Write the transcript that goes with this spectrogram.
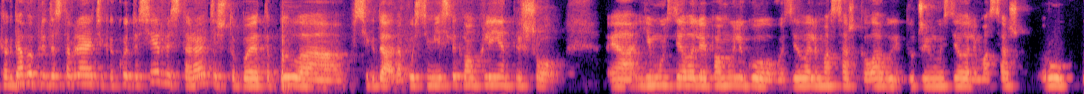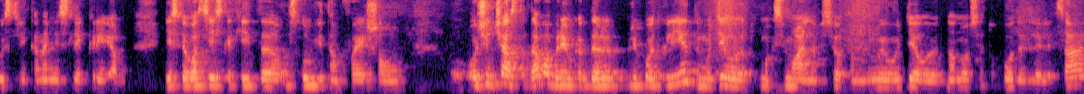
Когда вы предоставляете какой-то сервис, старайтесь, чтобы это было всегда. Допустим, если к вам клиент пришел, э, ему сделали, помыли голову, сделали массаж головы, тут же ему сделали массаж рук, быстренько нанесли крем. Если у вас есть какие-то услуги, там, facial, очень часто, да, во время, когда приходит клиент, ему делают максимально все, там, ему его делают, наносят уходы для лица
